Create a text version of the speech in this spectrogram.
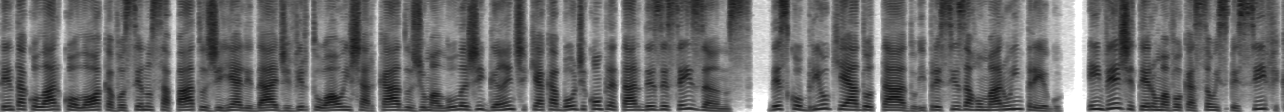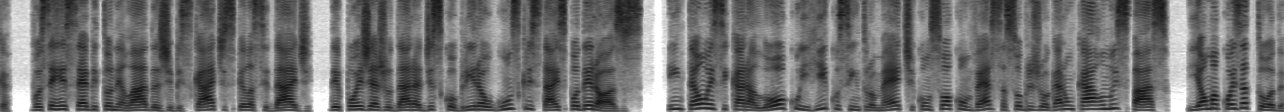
Tentacular coloca você nos sapatos de realidade virtual encharcados de uma lula gigante que acabou de completar 16 anos. Descobriu que é adotado e precisa arrumar um emprego. Em vez de ter uma vocação específica, você recebe toneladas de biscates pela cidade, depois de ajudar a descobrir alguns cristais poderosos. Então esse cara louco e rico se intromete com sua conversa sobre jogar um carro no espaço, e é uma coisa toda.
